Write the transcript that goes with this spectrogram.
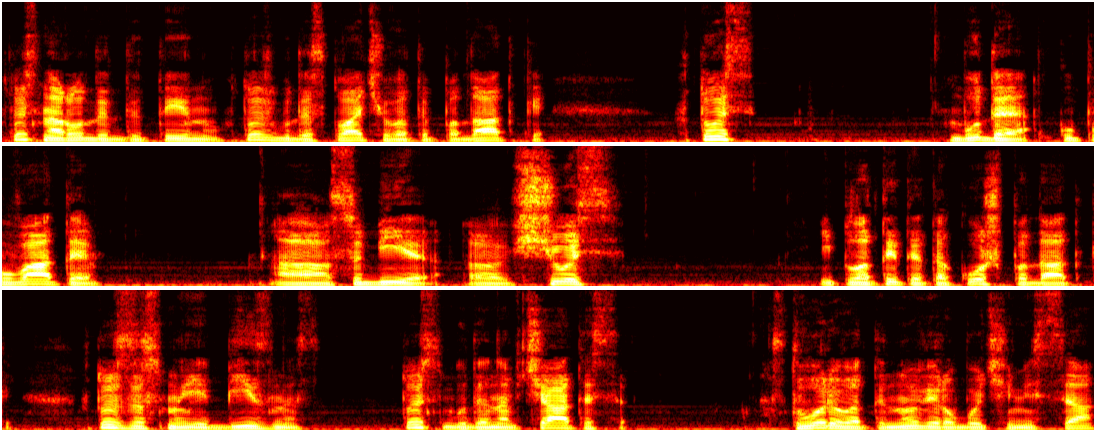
Хтось народить дитину, хтось буде сплачувати податки, хтось буде купувати а, собі а, щось і платити також податки, хтось заснує бізнес, хтось буде навчатися, створювати нові робочі місця,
